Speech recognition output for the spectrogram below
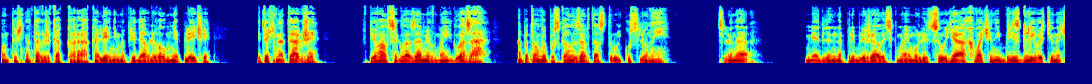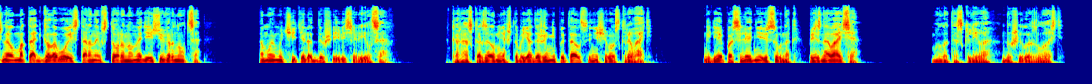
Он точно так же, как кора, коленями придавливал мне плечи и точно так же впивался глазами в мои глаза, а потом выпускал изо рта струйку слюны. Слюна медленно приближалась к моему лицу, я, охваченный брезгливостью, начинал мотать головой из стороны в сторону, надеясь увернуться. А мой мучитель от души веселился. Кара сказал мне, чтобы я даже не пытался ничего скрывать. «Где последний рисунок? Признавайся!» Было тоскливо, душила злость.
